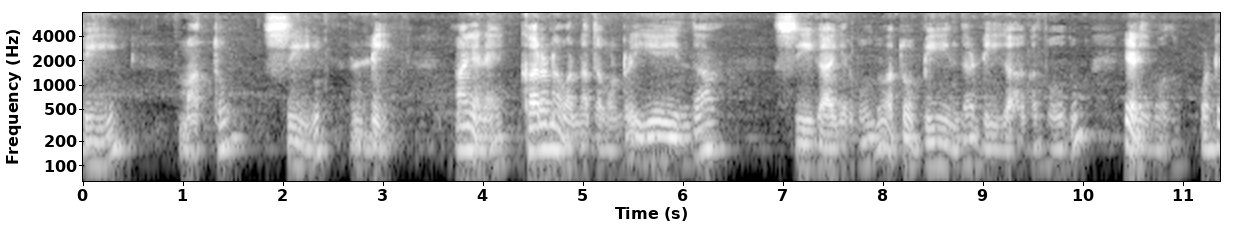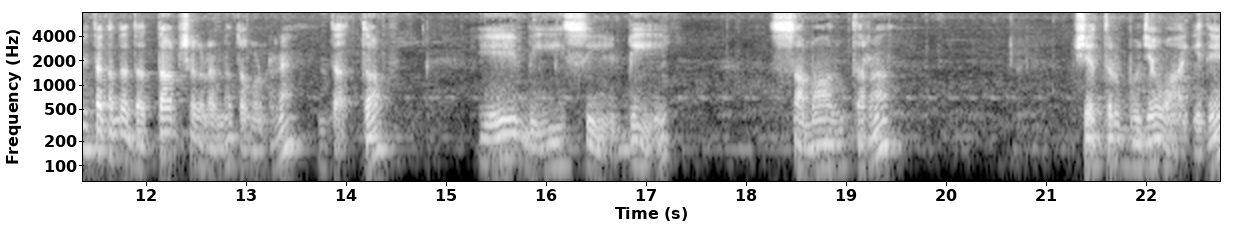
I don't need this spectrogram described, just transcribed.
ಬಿ ಮತ್ತು ಸಿ ಡಿ ಹಾಗೆಯೇ ಕರ್ಣವನ್ನು ತಗೊಂಡ್ರೆ ಎ ಇಂದ ಸಿಗಾಗಿರ್ಬೋದು ಅಥವಾ ಬಿ ಇಂದ ಡಿಗಾಗಬಹುದು ಎಳಿಬೋದು. ಕೊಟ್ಟಿರ್ತಕ್ಕಂಥ ದತ್ತಾಂಶಗಳನ್ನು ತಗೊಂಡ್ರೆ ದತ್ತ ಎ ಬಿ ಸಿ ಡಿ ಸಮಾಂತರ ಚತುರ್ಭುಜವಾಗಿದೆ.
